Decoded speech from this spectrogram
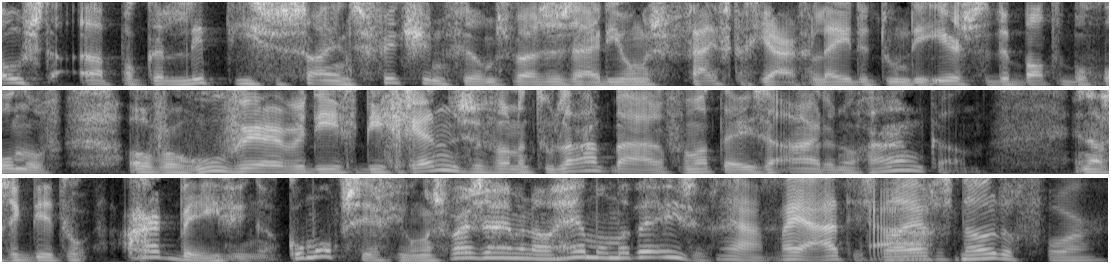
post-apocalyptische science fiction films... waar ze zeiden, jongens, 50 jaar geleden... toen de eerste debatten begonnen... Of over hoe ver we die, die grenzen van het toelaatbare... van wat deze aarde nog aan kan. En als ik dit hoor, aardbevingen, kom op zeg jongens... waar zijn we nou helemaal mee bezig? Ja, maar ja, het is wel ergens nodig voor.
